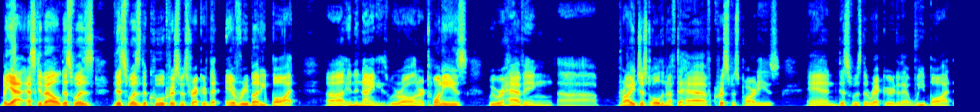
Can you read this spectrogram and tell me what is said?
but yeah, Esquivel, this was, this was the cool Christmas record that everybody bought, uh, in the nineties. We were all in our twenties. We were having, uh, probably just old enough to have Christmas parties. And this was the record that we bought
